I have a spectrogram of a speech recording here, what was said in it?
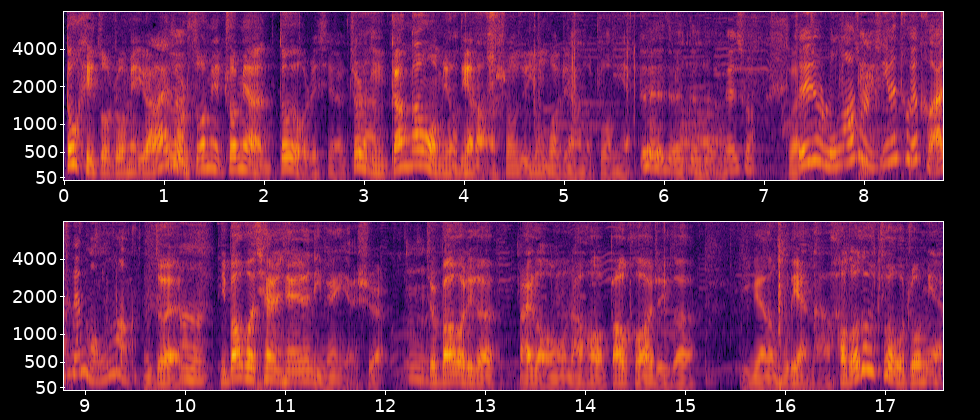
都可以做桌面。原来就是桌面，桌面都有这些，就是你刚刚我们有电脑的时候就用过这样的桌面。对对对对没错。对所以就是龙猫，就是因为特别可爱，特别萌嘛。嗯，对，嗯你包括《千与千寻》里面也是，嗯就是包括这个白龙，然后包括这个里边的无脸男，好多都做过桌面。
